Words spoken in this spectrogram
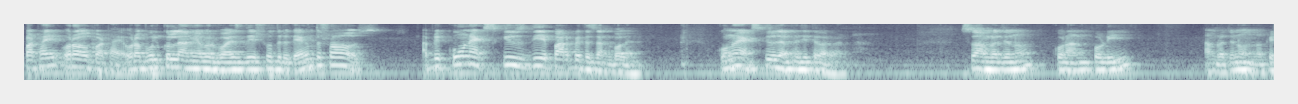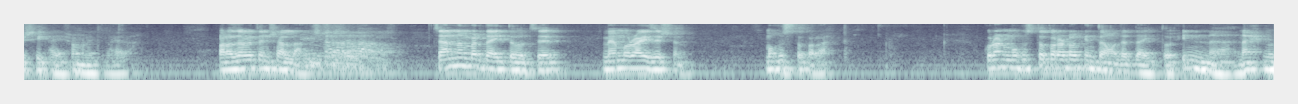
পাঠাই, ওরাও পাঠায়। ওরা ভুল করলে আমি আবার ভয়েস দিয়ে শুধরে দিই। এখন তো সহজ। আপনি কোন এক্সকিউজ দিয়ে পার পেতে চান বলেন? কোনো এক্সকিউজ আপনি দিতে পারবেন না। সো আমরা যেন কোরআন পড়ি, আমরা যেন অন্যকে শিখাই, সম্মানিত ভাইরা পারা যাবে তো ইনশাল্লাহ চার নম্বর দায়িত্ব হচ্ছে মেমোরাইজেশন মুখস্থ করা। কোরআন মুখস্থ করাটাও কিন্তু আমাদের দায়িত্ব। ইন্না নাহনু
